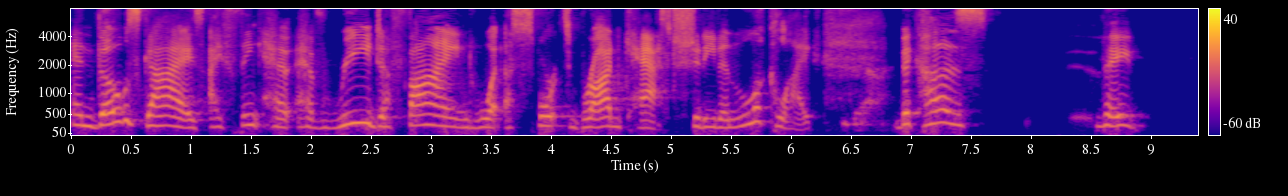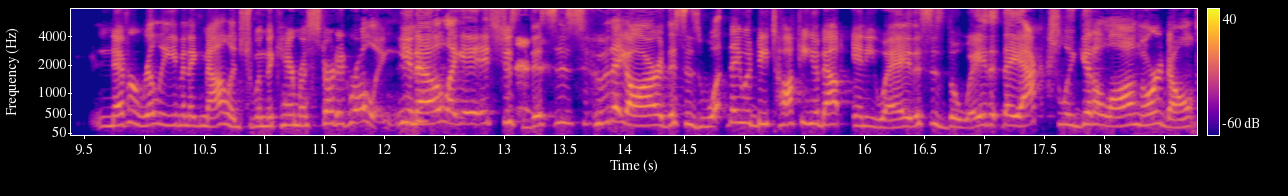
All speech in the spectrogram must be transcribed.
and those guys i think have, have redefined what a sports broadcast should even look like yeah. because they never really even acknowledged when the camera started rolling you know? Like it's just this is who they are. This is what they would be talking about anyway. This is the way that they actually get along or don't.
